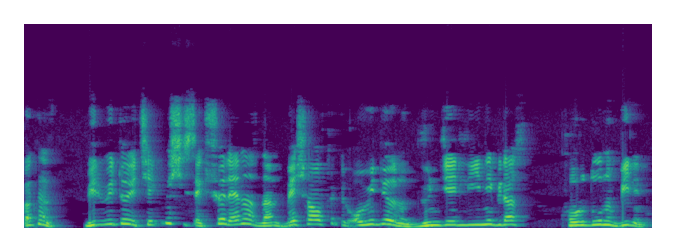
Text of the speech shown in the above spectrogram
bakın bir videoyu çekmiş isek şöyle en azından 5-6 gün o videonun güncelliğini biraz koruduğunu bilin.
